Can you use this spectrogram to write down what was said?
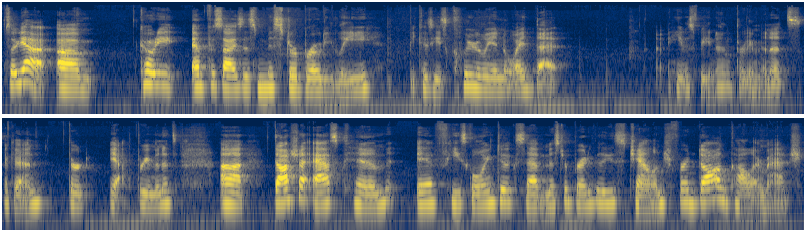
So yeah, um, Cody emphasizes Mr. Brodie Lee because he's clearly annoyed that he was beaten in three minutes again. Third, yeah, three minutes. Uh, Dasha asks him if he's going to accept Mr. Brodie Lee's challenge for a dog collar match,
